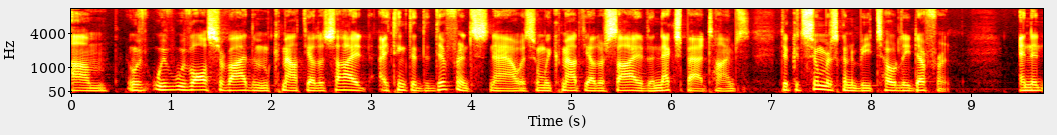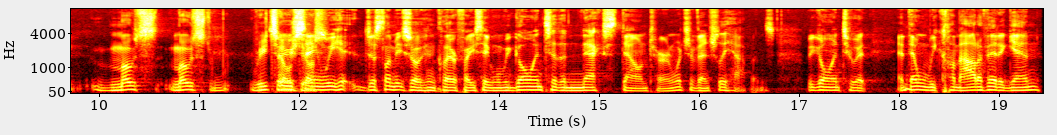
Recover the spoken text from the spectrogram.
um, we've, we've, we've all survived them and come out the other side. I think that the difference now is when we come out the other side of the next bad times, the consumer is going to be totally different. And then most most So you're dealers, saying we just let me so I can clarify. You say when we go into the next downturn, which eventually happens, we go into it, and then when we come out of it again,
